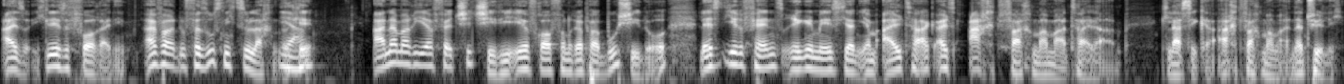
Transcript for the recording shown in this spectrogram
Also, ich lese vor, Reini. Einfach, du versuchst nicht zu lachen, Ja. okay? Anna Maria Fercicci, die Ehefrau von Rapper Bushido, lässt ihre Fans regelmäßig an ihrem Alltag als Achtfach-Mama teilhaben. Klassiker, Achtfachmama, natürlich.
